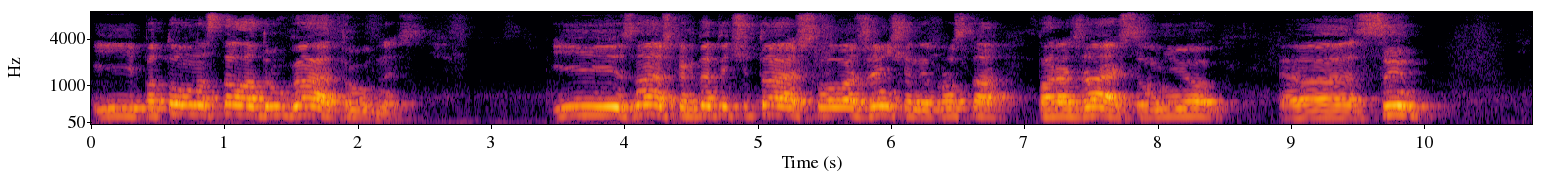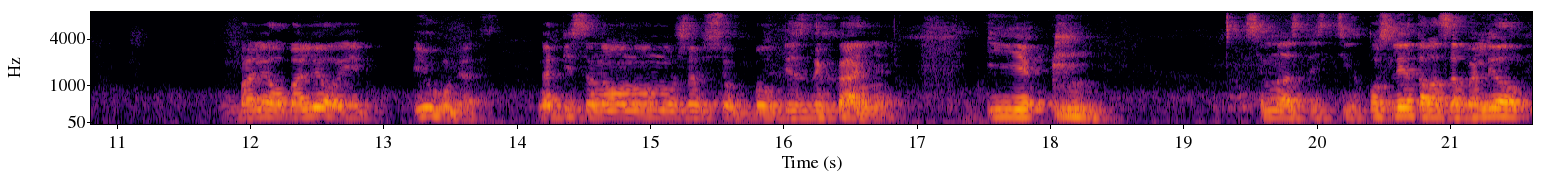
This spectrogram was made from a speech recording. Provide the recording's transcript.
И потом настала другая трудность. И знаешь, когда ты читаешь слова женщины, просто поражаешься. У нее э, сын болел-болел и, и умер. Написано, он, он уже все, был без дыхания. И 17 стих. После этого заболел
